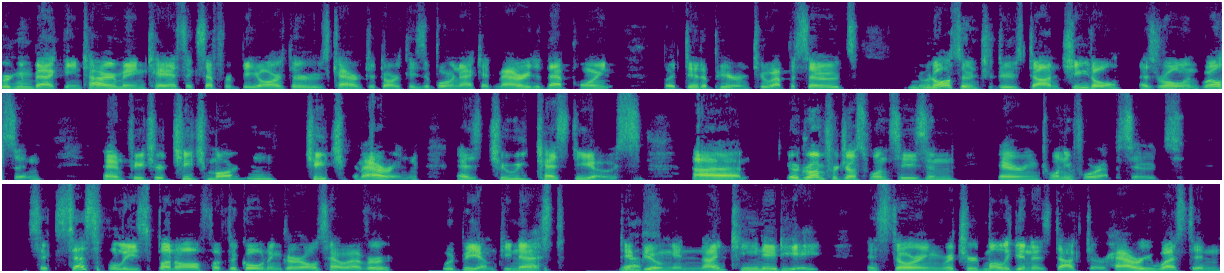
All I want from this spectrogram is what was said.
bringing back the entire main cast except for Bea Arthur, whose character Dorothy Zbornak had married at that point, but did appear in two episodes. It would Mhm. also introduce Don Cheadle as Roland Wilson and featured Cheech Martin, Cheech Marin as Chuy Castillos. Uh, it would run for just one season, airing 24 episodes. Successfully spun off of the Golden Girls, however, would be Empty Nest, Yes. debuting in 1988 and starring Richard Mulligan as Dr. Harry Weston,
